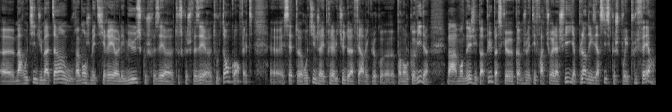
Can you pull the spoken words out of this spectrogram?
euh, ma routine du matin où vraiment je m'étirais euh, les muscles, où je faisais euh, tout ce que je faisais tout le temps, quoi, en fait. et cette routine, j'avais pris l'habitude de la faire avec le, pendant le Covid. Bah, à un moment donné, j'ai pas pu parce que comme je m'étais fracturé la cheville, il y a plein d'exercices que je pouvais plus faire.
